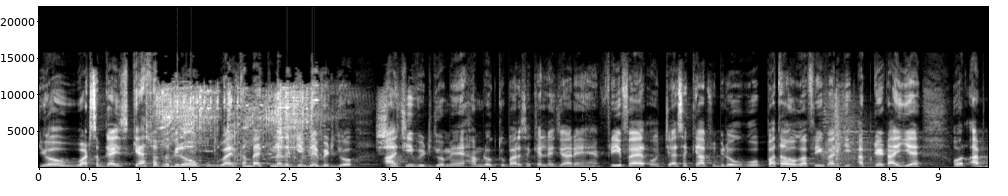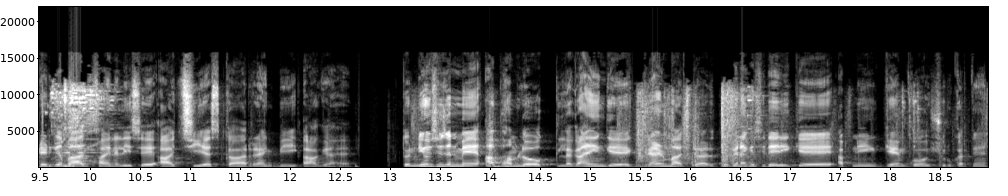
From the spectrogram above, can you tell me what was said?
यो व्हाट्सअप गाइज़ कैसे आप सभी लोग? Welcome back to another game play video आज की वीडियो में हम लोग दोबारा से खेलने जा रहे हैं फ्री फायर और जैसा कि आप सभी लोगों को पता होगा फ्री फायर की अपडेट आई है और अपडेट के बाद फाइनली से आज सीएस का रैंक भी आ गया है। तो न्यू सीज़न में अब हम लोग लगाएँगे ग्रैंड मास्टर तो बिना किसी देरी के अपनी गेम को शुरू करते हैं।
